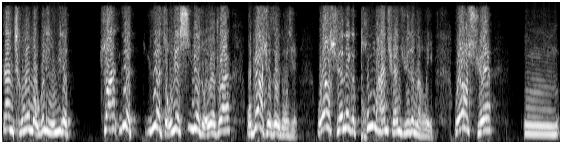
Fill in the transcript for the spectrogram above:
让你成为某个领域的。专越越走越细，越走越专。我不要学这些东西，我要学那个通盘全局的能力。我要学嗯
